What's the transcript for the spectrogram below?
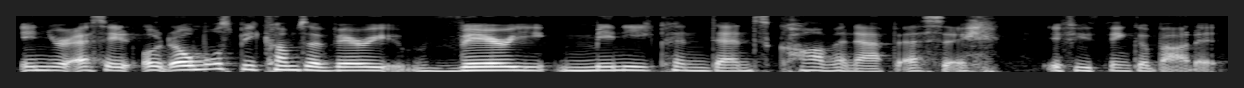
in your essay. It almost becomes a very very mini condensed common app essay if you think about it.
